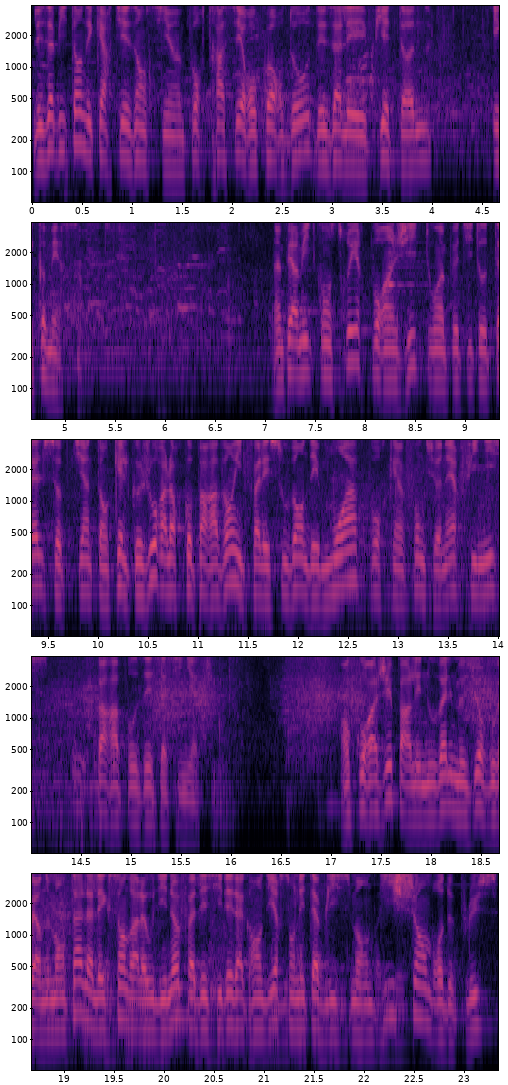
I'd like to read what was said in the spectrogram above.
les habitants des quartiers anciens pour tracer au cordeau des allées piétonnes et commerçantes. Un permis de construire pour un gîte ou un petit hôtel s'obtient en quelques jours alors qu'auparavant il fallait souvent des mois pour qu'un fonctionnaire finisse par apposer sa signature. Encouragé par les nouvelles mesures gouvernementales, Alexandre Alaoudinov a décidé d'agrandir son établissement, dix chambres de plus,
